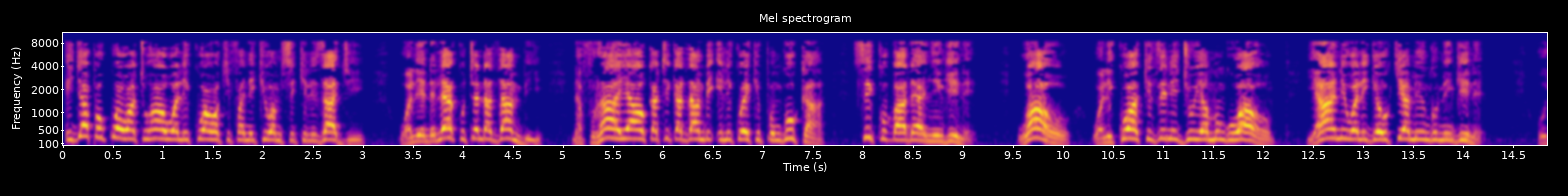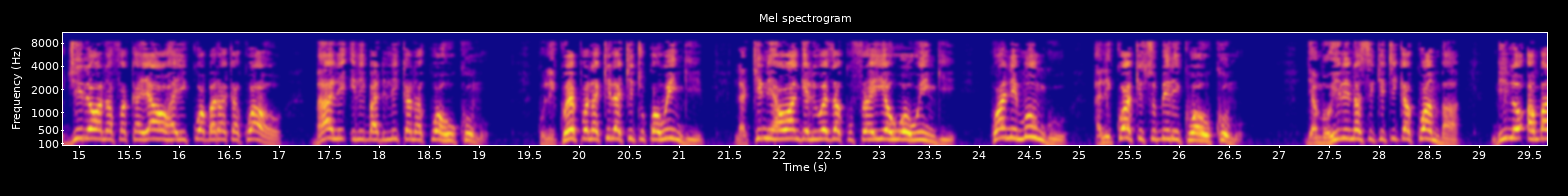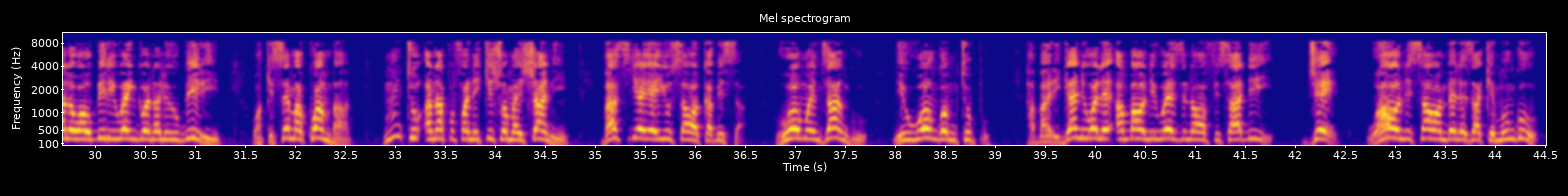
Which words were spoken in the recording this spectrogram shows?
Ijapokuwa watu hao walikuwa wakifanikiwa msikilizaji waliendelea kutenda dhambi na furaha yao katika dhambi ilikuwa ikipunguka siku baada ya nyingine. Wao walikuwa wakizini juu ya mungu wao yaani waligeukia miungu mingine ujira wa nafaka yao haikuwa baraka kwao bali ilibadilika na kuwa hukumu. Kulikwepo na kila kitu kwa wingi lakini hawangeliweza kufurahia huo wingi kwani mungu alikuwa akisubiri kuwahukumu jambo hili linasikitika kwamba ndilo ambalo wahubiri wengi wanalihubiri wakisema kwamba mtu anapofanikishwa maishani basi yeye yu sawa kabisa. Huo mwenzangu ni uongo mtupu. Habari gani wale ambao ni wezi na wafisadi? Je wao ni sawa mbele zake mungu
